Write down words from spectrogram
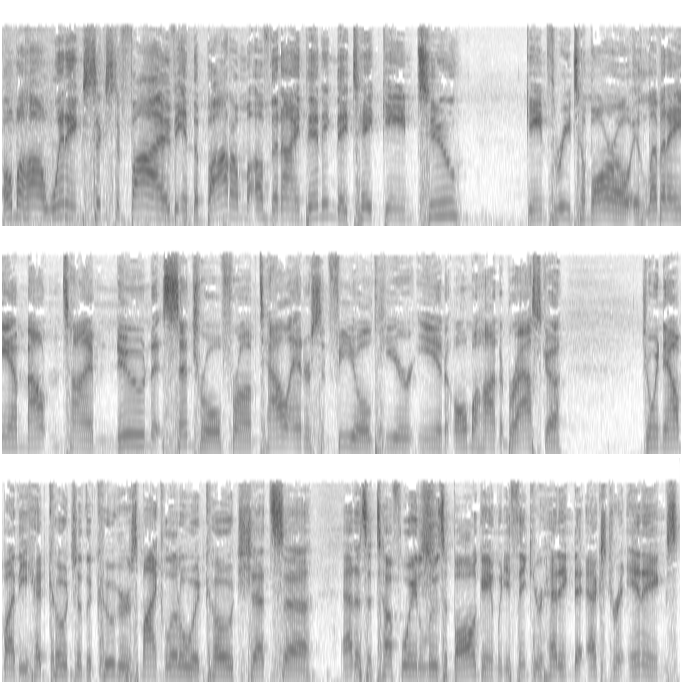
Omaha winning six to five in the bottom of the ninth inning. They take game two. Game three tomorrow, 11 a.m. Mountain Time, noon Central from Tal Anderson Field here in Omaha, Nebraska. Joined now by the head coach of the Cougars, Mike Littlewood. Coach, that's uh, that is a tough way to lose a ball game when you think you're heading to extra innings.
